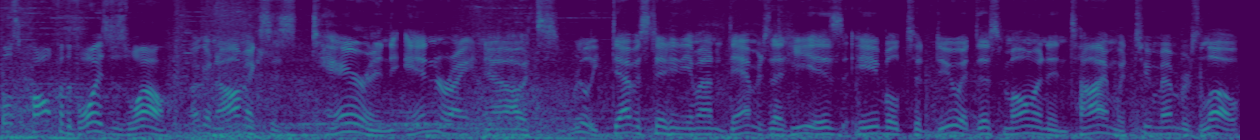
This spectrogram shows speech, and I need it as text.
Close call for the boys as well. Thugonomics is tearing in right now. It's really devastating the amount of damage that he is able to do at this moment in time with two members low.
